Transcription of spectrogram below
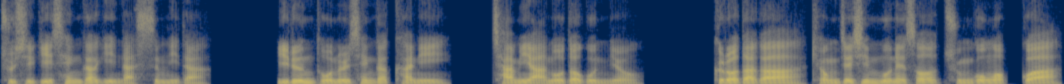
주식이 생각이 났습니다. 잃은 돈을 생각하니 잠이 안 오더군요. 그러다가 경제신문에서 중공업과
